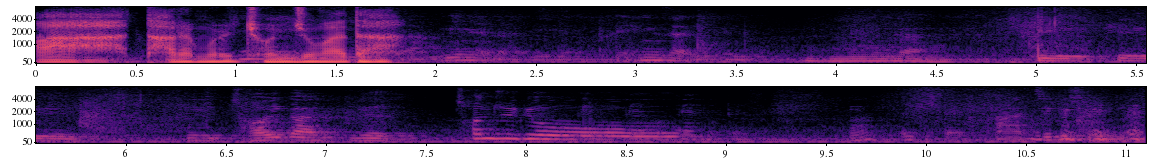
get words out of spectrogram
아, 다름을 존중하다. 난민의 날이에요. 그 행사 이름이. 그러니까 그, 그, 그 저희가 그 천주교 응? 아 찍으시는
